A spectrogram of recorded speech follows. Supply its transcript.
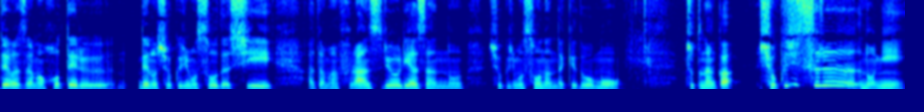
例えばさ、まあ、ホテルでの食事もそうだし、あとはまあ、フランス料理屋さんの食事もそうなんだけど、もう、ちょっとなんか、食事するのに、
